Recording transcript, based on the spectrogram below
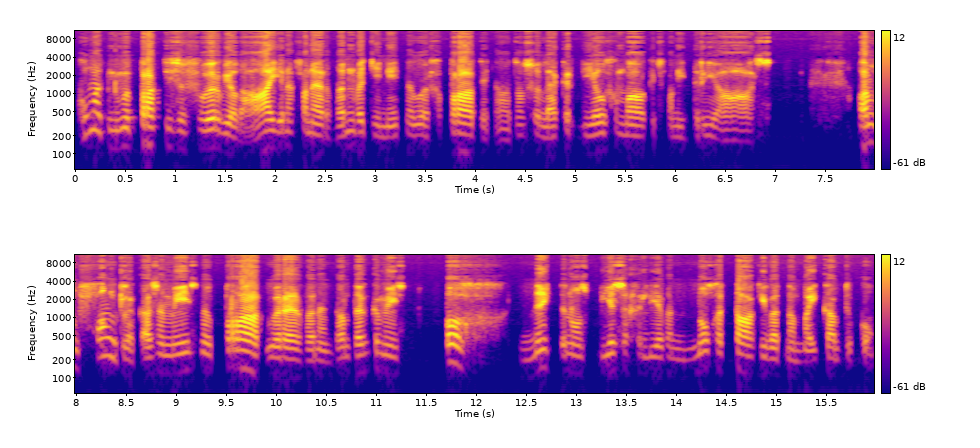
Kom ek noem 'n praktiese voorbeeld. Daai ene van Erwin wat jy net nou oor gepraat het nou het ons so lekker deel gemaak het van die 3 H's aanvanklik as 'n mens nou praat oor herwinning dan dink 'n mens Och, net in ons besige lewe nog 'n taakie wat na my kant toe kom.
